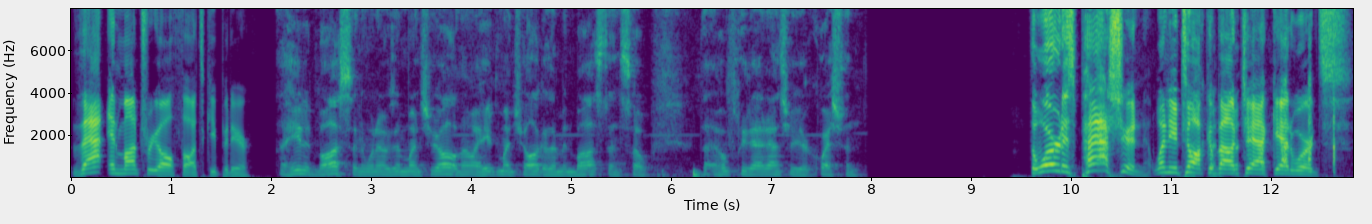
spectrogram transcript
That and Montreal thoughts. Keep it here. I hated Boston when I was in Montreal. Now I hate Montreal because I'm in Boston. So that, hopefully that answers your question. The word is passion when you talk about Jack Edwards.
